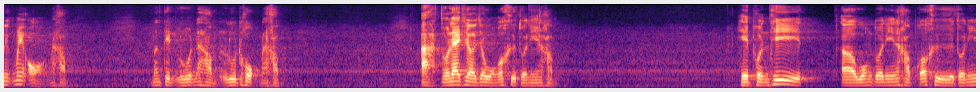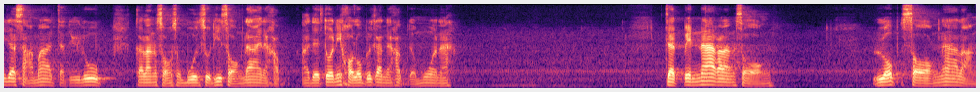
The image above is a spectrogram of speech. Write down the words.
นึกไม่ออกนะครับ มันติดรูทนะครับรูทหกนะครับอะตัวแรกที่เราจะวงก็คือตัวนี้ครับ เหตุผลที่วงตัวนี้นะครับก็คือตัวนี้จะสามารถจัดอยู่รูปกำลังสองสมบูรณ์สูตรที่สองได้นะครับอะเดี๋ยวตัวนี้ขอลบด้วยกันนะครับ เดี๋ยวมั่วนะ จัดเป็นหน้ากำลังสองลบสองหน้าหลัง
